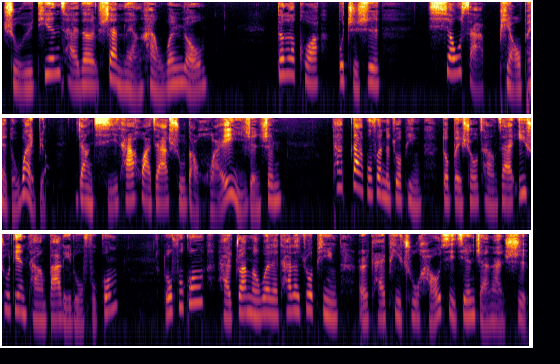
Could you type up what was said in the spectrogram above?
属于天才的善良和温柔。德拉夸不只是潇洒飘配的外表，让其他画家输到怀疑人生。他大部分的作品都被收藏在艺术殿堂巴黎罗浮宫。罗浮宫还专门为了他的作品而开辟出好几间展览室。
